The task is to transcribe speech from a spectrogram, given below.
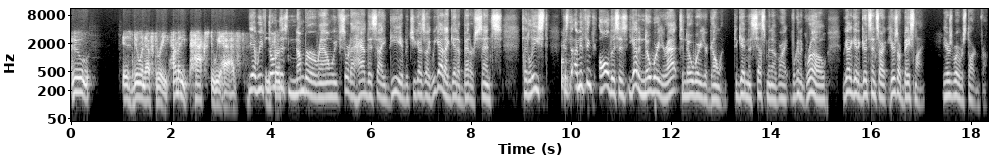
who is doing F3. How many packs do we have? Yeah, we've thrown first- this number around. We've sort of had this idea, but you guys are like, we got to get a better sense to at least because I mean, I think all this is you got to know where you're at to know where you're going to get an assessment of all right, if we're going to grow, we got to get a good sense. All right, here's our baseline. Here's where we're starting from.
